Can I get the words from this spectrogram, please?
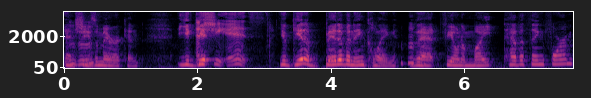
and she's American. You Mm-hmm. And she is. you get a bit of an inkling that Fiona might have a thing for him,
